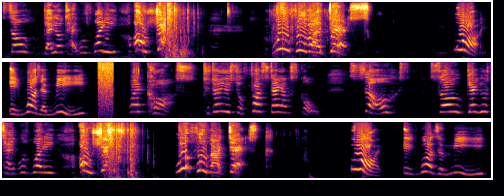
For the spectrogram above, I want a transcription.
so get your tables ready. Oh shit! Move to the desk. What? It wasn't me. Right, class. Today is your first day of school, so so get your tables ready. Oh shit! To the desk. What? It wasn't me.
